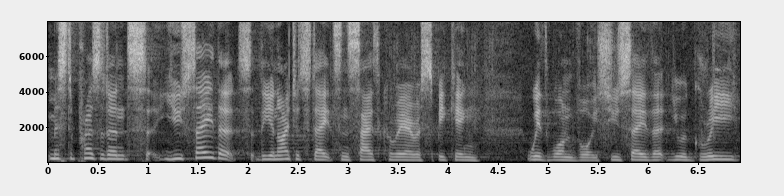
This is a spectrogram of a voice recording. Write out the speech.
Mr. President, you say that the United States and South Korea are speaking with one voice. You say that you agree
